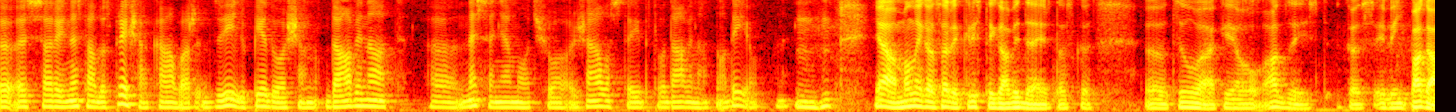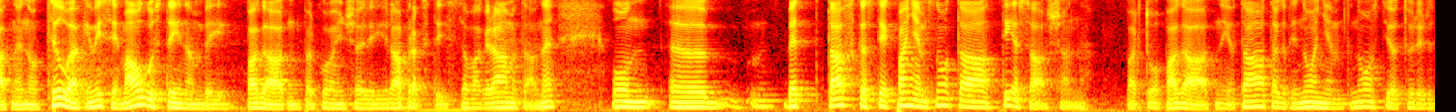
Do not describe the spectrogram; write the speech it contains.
eh, es arī nestādos priekšā, kā var dziļu atdošanu dāvināt, eh, nesaņemot šo žēlastību, to dāvināt no Dieva. Mm -hmm. Jā, man liekas, arī kristīgā vidē ir tas, ka cilvēki jau atzīst, kas ir viņa pagātnē. No cilvēkiem visiem Augustīnam bija pagātne, par ko viņš arī ir aprakstījis savā grāmatā. Ne? Un, uh, bet tas, kas tiek paņemts no tā tiesāšana par to pagātni, jo tā tagad ir noņemta nost, jo tur ir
